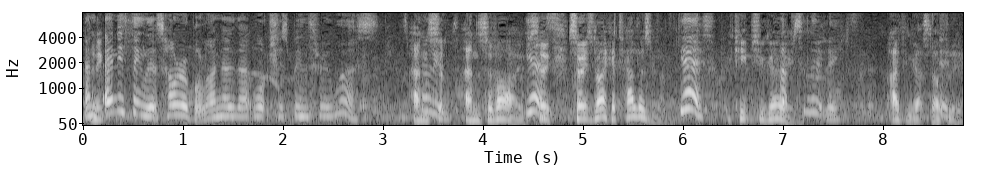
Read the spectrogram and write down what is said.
And, And it- anything that's horrible, I know that watch has been through worse. It's And, su- and survive. Yes. So, so it's like a talisman. Yes. It keeps you going. Absolutely. I think that's lovely.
